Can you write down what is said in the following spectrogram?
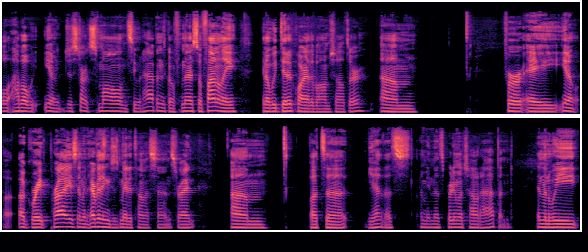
well, how about we, you know, just start small and see what happens. Go from there. So finally, you know, we did acquire the bomb shelter. Um, for a you know a great price. I mean, everything just made a ton of sense, right? Um, but uh, yeah, that's I mean that's pretty much how it happened. And then we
